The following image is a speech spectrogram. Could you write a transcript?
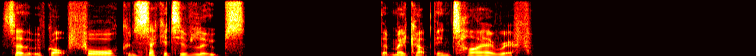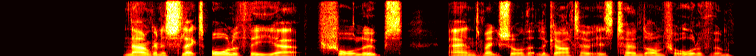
So that we've got four consecutive loops that make up the entire riff. Now I'm going to select all of the uh, four loops and make sure that legato is turned on for all of them.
